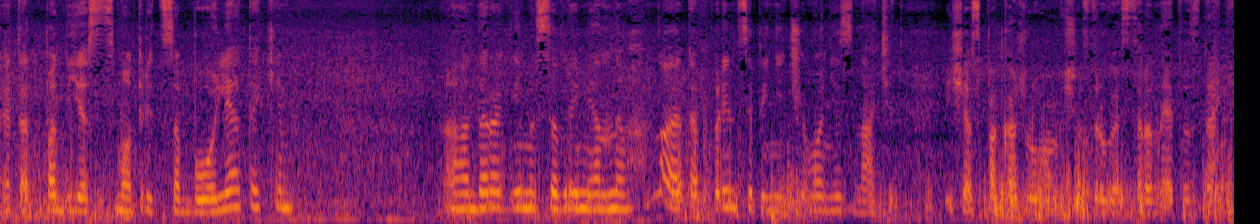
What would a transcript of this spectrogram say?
Этот подъезд смотрится более таким дорогим и современным. Но это, в принципе, ничего не значит. И сейчас покажу вам еще с другой стороны это здание.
